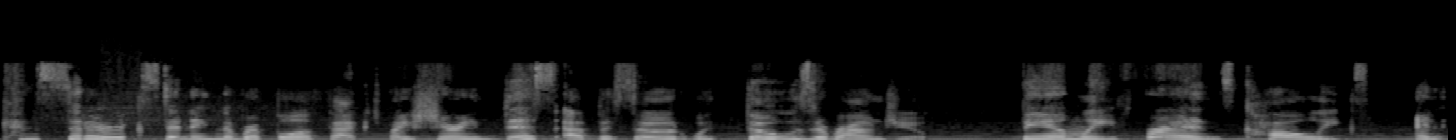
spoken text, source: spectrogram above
consider extending the ripple effect by sharing this episode with those around you family, friends, colleagues, and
